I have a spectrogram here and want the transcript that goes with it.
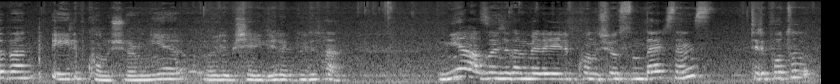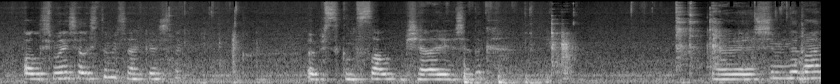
Ve ben eğilip konuşuyorum. Niye öyle bir şey gerek duydu? Ha. Niye az önceden beri eğilip konuşuyorsun derseniz tripodu alışmaya çalıştığım için arkadaşlar. Öyle bir sıkıntısal bir şeyler yaşadık. Ee, şimdi ben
